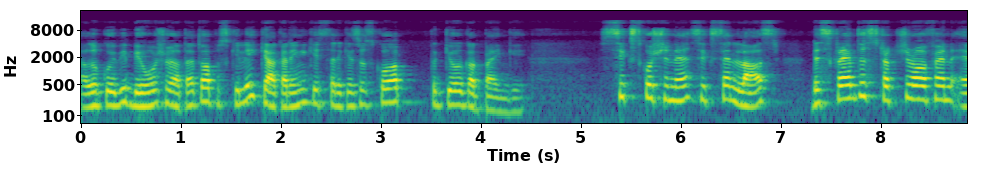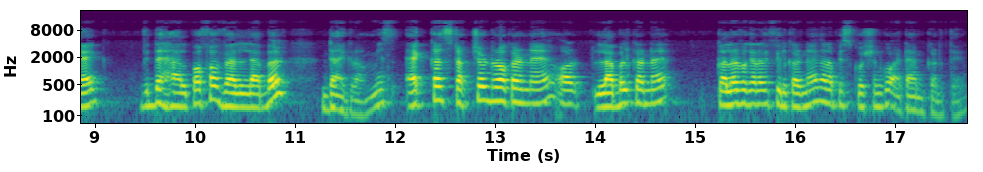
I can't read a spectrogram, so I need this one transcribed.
अगर कोई भी बेहोश हो जाता है तो आप उसके लिए क्या करेंगे? किस तरीके से उसको आप प्रिक्योर कर पाएँगे? सिक्स क्वेश्चन है six and last describe the structure of an egg with the help of a well label diagram means egg का स्ट्रक्चर ड्रॉ करना है और लेबल करना है कलर वगैरह भी फिल करना है अगर आप इस क्वेश्चन को अटैम्प्ट करते हैं।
